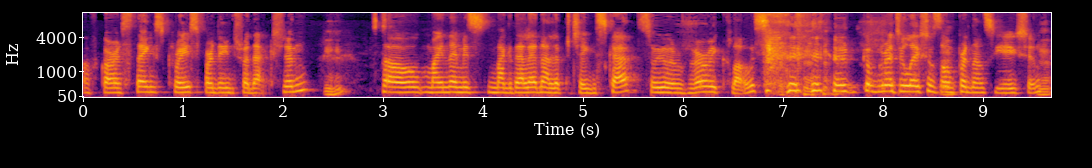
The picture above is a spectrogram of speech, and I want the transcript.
Of course, thanks, Chris, for the introduction. Mm-hmm. So my name is Magdalena Lepczyńska. So you're very close. Congratulations on pronunciation. Yeah.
